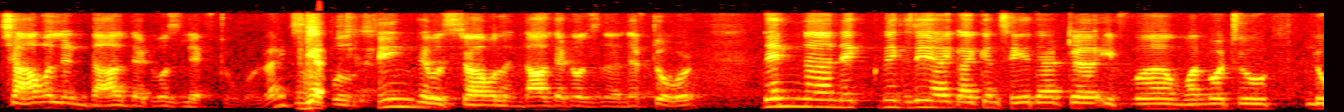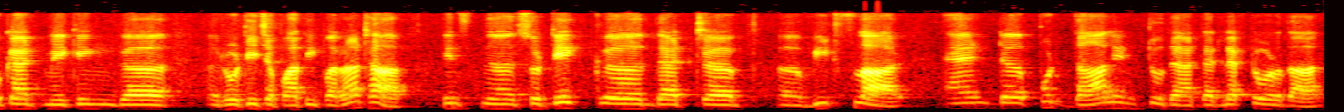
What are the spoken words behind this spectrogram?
chawal and dal that was left over, right? Simple yep. thing, there was chawal and dal that was left over then uh, next next day I, I can say that uh, if uh, one were to look at making uh, roti chapati paratha, in, uh, so take uh, that wheat flour and put dal into that that leftover dal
